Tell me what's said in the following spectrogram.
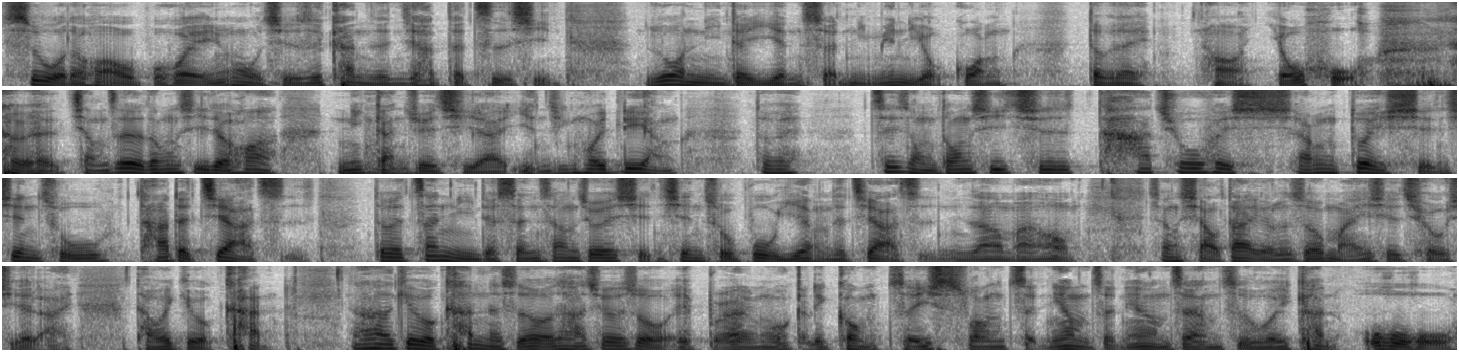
是我的话，我不会，因为我其实是看人家的自信。如果你的眼神里面有光，对不对？好，有火，对不对？讲这个东西的话，你感觉起来眼睛会亮，对不对？这种东西其实它就会相对显现出它的价值，对，在你的身上就会显现出不一样的价值，你知道吗？哦，像小戴有的时候买一些球鞋来，他会给我看，然后他给我看的时候，他就会说：“哎不然我跟你讲这一双怎样怎样这样子。”我一看，哦，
